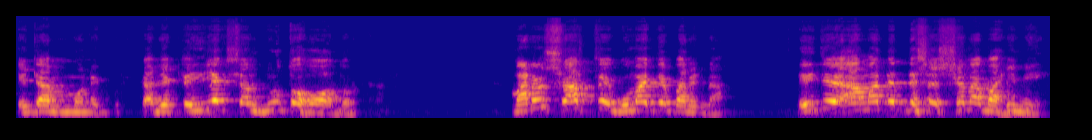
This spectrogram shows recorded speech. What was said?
এটা আমি মনে করি। কাজে একটা ইলেকশন দ্রুত হওয়া দরকার। মানুষ রাত্রে ঘুমাইতে পারে না। এই যে আমাদের দেশের সেনাবাহিনী,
